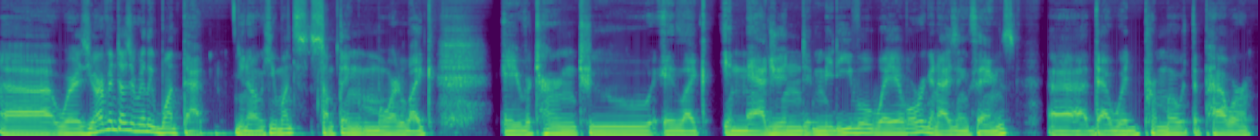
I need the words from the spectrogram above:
Uh, whereas Yarvin doesn't really want that. You know, he wants something more like a return to a like imagined medieval way of organizing things uh, that would promote the power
